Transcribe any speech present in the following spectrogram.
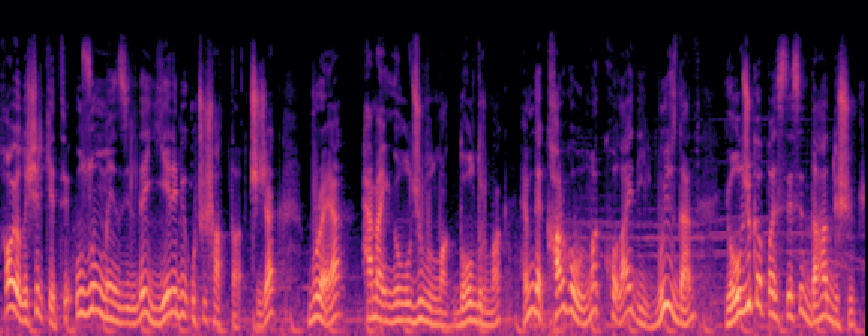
havayolu şirketi uzun menzilde yeni bir uçuş hattı açacak. Buraya hemen yolcu bulmak, doldurmak hem de kargo bulmak kolay değil. Bu yüzden yolcu kapasitesi daha düşük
